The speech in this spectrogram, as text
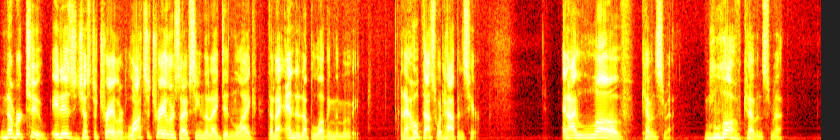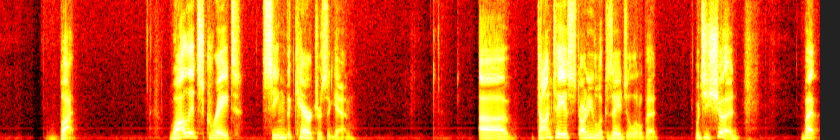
number two, it is just a trailer. Lots of trailers I've seen that I didn't like that I ended up loving the movie. And I hope that's what happens here. And I love Kevin Smith. Love Kevin Smith. But while it's great seeing the characters again, uh, Dante is starting to look his age a little bit, which he should. But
